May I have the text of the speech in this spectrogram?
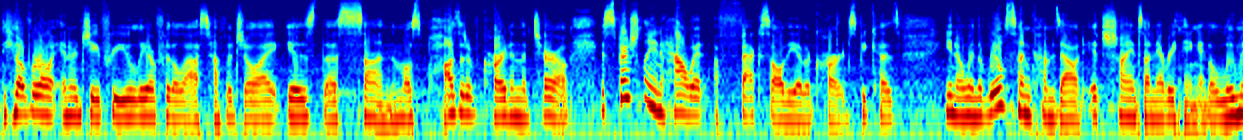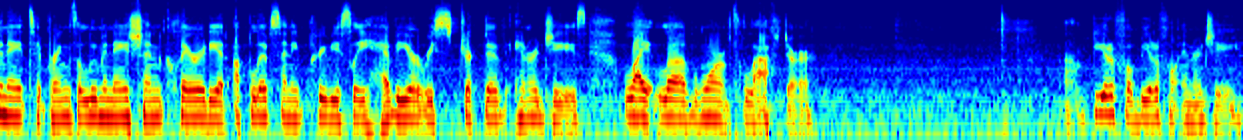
the overall energy for you, Leo, for the last half of July is the sun, the most positive card in the tarot, especially in how it affects all the other cards. Because, you know, when the real sun comes out, it shines on everything. It illuminates, it brings illumination, clarity, it uplifts any previously heavy or restrictive energies light, love, warmth, laughter. Um, beautiful, beautiful energy.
